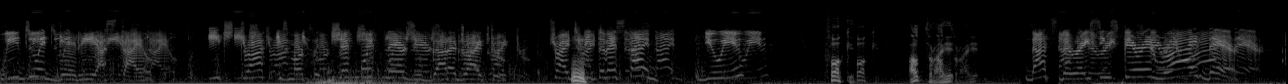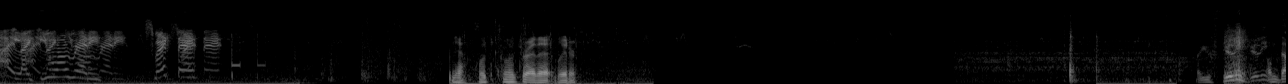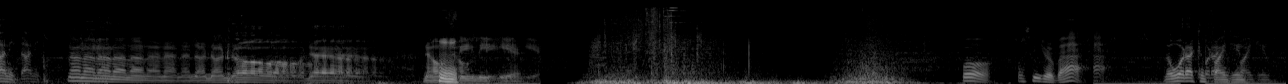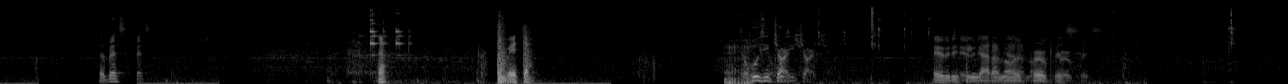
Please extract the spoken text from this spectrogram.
We do it guerrilla style. Each track is marked with checkpoint flares you gotta drive through. Try to hmm. make the best time. You in? Fuck it. I'll try it. That's the racing spirit right there. I like you already. Suerte. Yeah, we'll, we'll try that later. Are you Philly, I'm Dani. No, no, no, no, no, no, no, no, no, no, no, no. No Philly here. Whoa, what's in your bag? Know where I can find him? Cerveza. Cerveza. So who's in charge? Everything got another purpose.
